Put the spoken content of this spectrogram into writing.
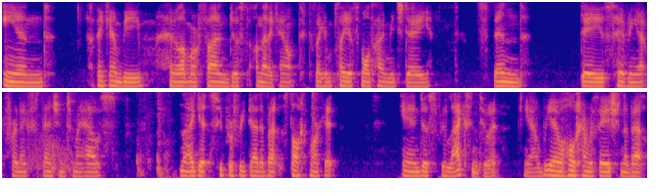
and I think I'm be having a lot more fun just on that account because I can play a small time each day, spend days saving up for an expansion to my house, and I get super freaked out about the stock market and just relax into it. Yeah, we have a whole conversation about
